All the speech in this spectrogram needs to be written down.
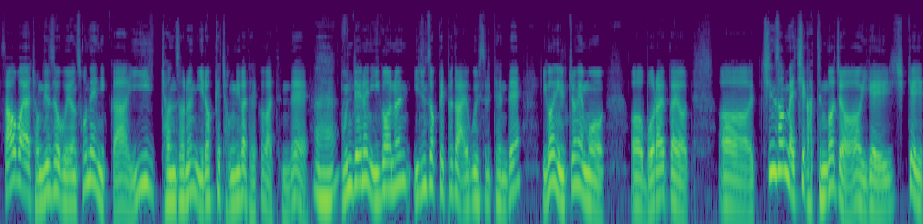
싸워봐야 정진석 의원 손해니까 이 전선은 이렇게 정리가 될 것 같은데 네. 문제는 이거는 이준석 대표도 알고 있을 텐데 이건 일종의 뭐, 어, 뭐랄까요. 어, 친선 매치 같은 거죠. 이게 쉽게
